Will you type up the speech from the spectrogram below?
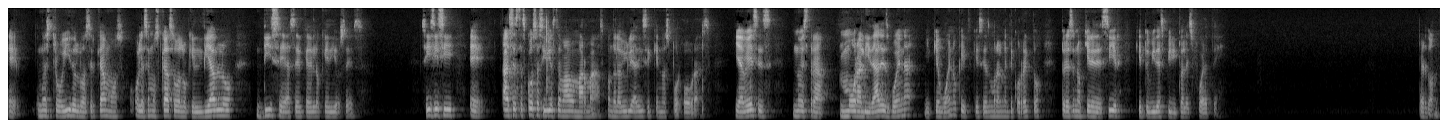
eh, nuestro ídolo, acercamos o le hacemos caso a lo que el diablo dice acerca de lo que Dios es. Sí, sí, sí, eh, haz estas cosas y Dios te va a amar más, cuando la Biblia dice que no es por obras. Y a veces nuestra moralidad es buena, y qué bueno que seas moralmente correcto, pero eso no quiere decir que tu vida espiritual es fuerte. Perdón.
